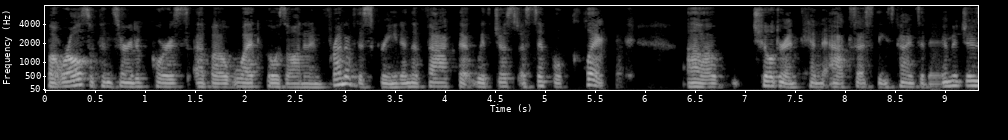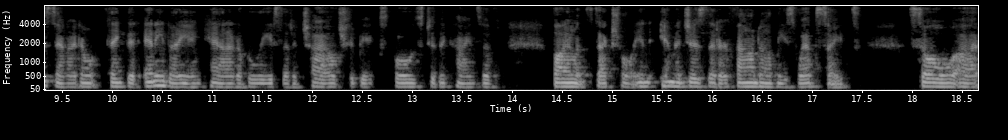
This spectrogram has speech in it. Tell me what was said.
But we're also concerned, of course, about what goes on in front of the screen and the fact that with just a simple click, uh, children can access these kinds of images. And I don't think that anybody in Canada believes that a child should be exposed to the kinds of violent sexual in- images that are found on these websites. So uh,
